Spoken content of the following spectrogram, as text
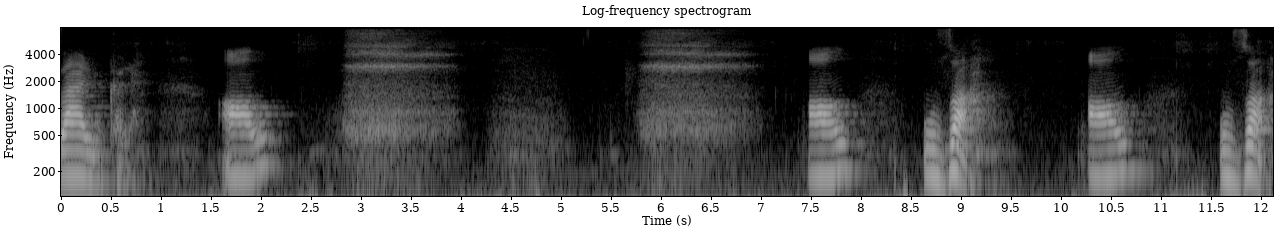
ver yukarı. Al, Al, uza. Al, uza.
